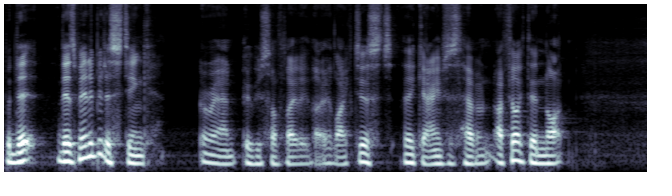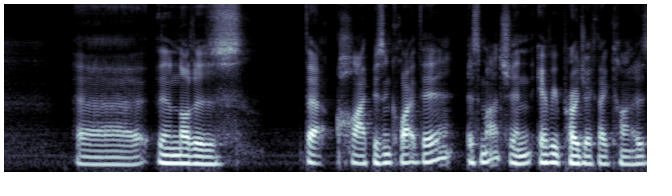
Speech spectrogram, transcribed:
but there, there's been a bit of stink around Ubisoft lately, though. Like, just their games just haven't. I feel like they're not. Uh, they're not as that hype isn't quite there as much, and every project they kind of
